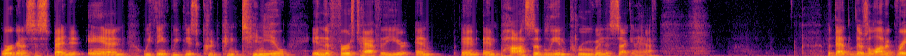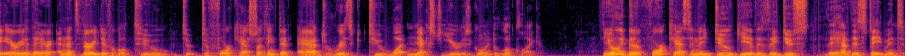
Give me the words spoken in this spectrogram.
We're going to suspend it, and we think weakness could continue in the first half of the year and and and possibly improve in the second half. But that there's a lot of gray area there, and that's very difficult to, to, to forecast. So I think that adds risk to what next year is going to look like. The only bit of forecasting they do give is they do they have this statement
